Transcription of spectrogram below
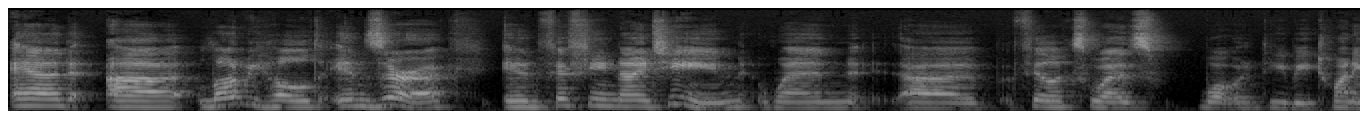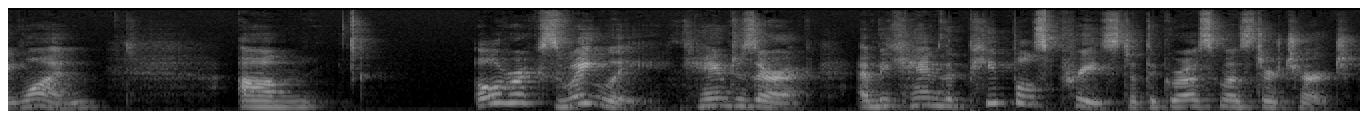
and uh, lo and behold, in Zurich in 1519, when uh, Felix was, what would he be, 21, um, Ulrich Zwingli came to Zurich and became the people's priest at the Grossmünster Church.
